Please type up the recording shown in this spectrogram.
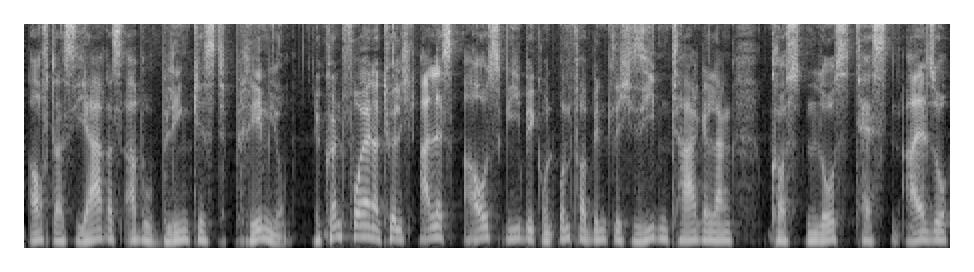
auf das Jahresabo Blinkist Premium. Ihr könnt vorher natürlich alles ausgiebig und unverbindlich sieben Tage lang kostenlos testen. Also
